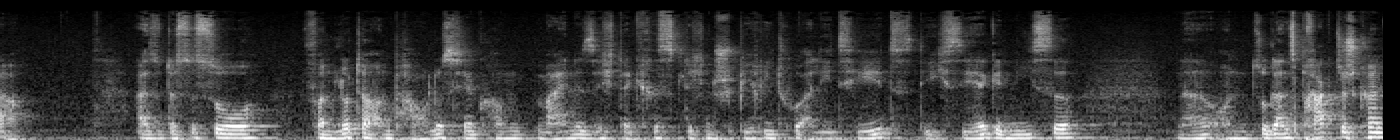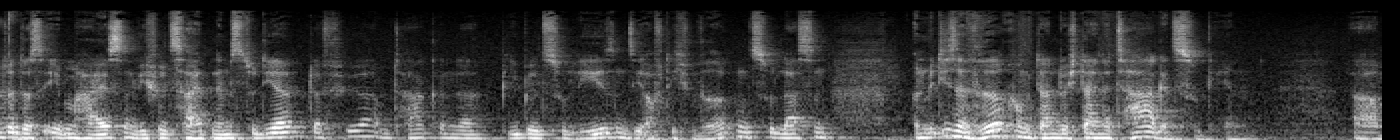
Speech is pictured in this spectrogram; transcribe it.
Ja, also das ist so von Luther und Paulus herkommt meine Sicht der christlichen Spiritualität, die ich sehr genieße. Ne? Und so ganz praktisch könnte das eben heißen, wie viel Zeit nimmst du dir dafür, am Tag in der Bibel zu lesen, sie auf dich wirken zu lassen und mit dieser Wirkung dann durch deine Tage zu gehen. Ähm,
